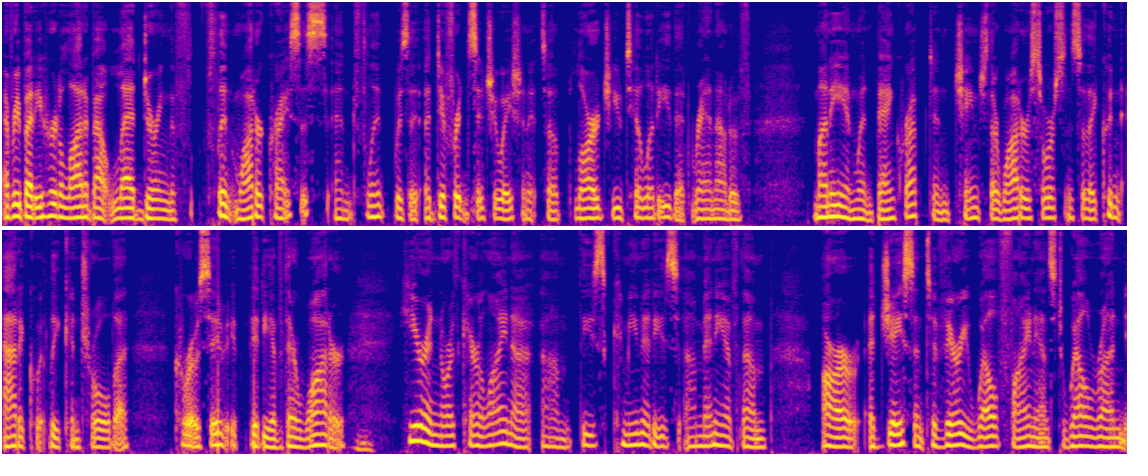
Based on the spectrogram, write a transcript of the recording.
everybody heard a lot about lead during the Flint water crisis, and Flint was a, a different situation. It's a large utility that ran out of money and went bankrupt and changed their water source, and so they couldn't adequately control the corrosivity of their water. Here in North Carolina, um, these communities, uh, many of them, are adjacent to very well financed, well run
